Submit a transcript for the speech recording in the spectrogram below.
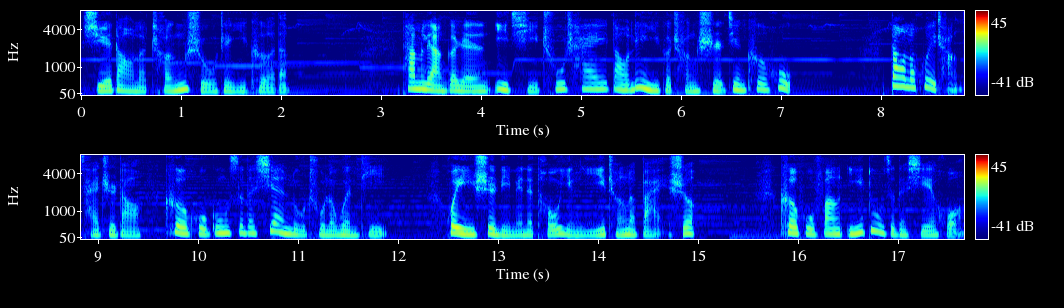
学到了成熟这一课的。他们两个人一起出差到另一个城市见客户，到了会场才知道客户公司的线路出了问题，会议室里面的投影仪成了摆设，客户方一肚子的邪火，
